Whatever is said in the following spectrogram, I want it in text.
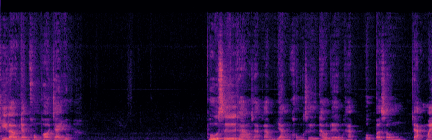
ที่เรายังคงพอใจอยู่ ผู้ซื้อทางอุตสาหกรรมยังคงซื้อเท่าเดิมครับ อุปสงค์จะไม่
